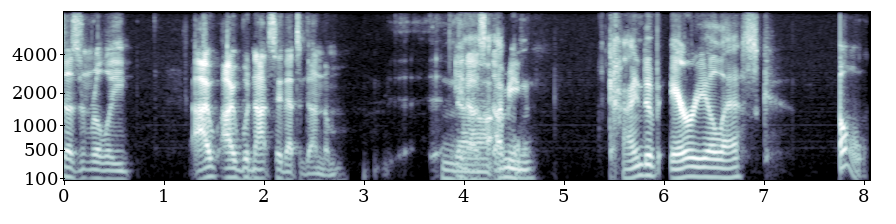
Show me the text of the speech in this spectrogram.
doesn't really I I would not say that's a Gundam. No, you know, I mean, kind of Aerial esque. Oh,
